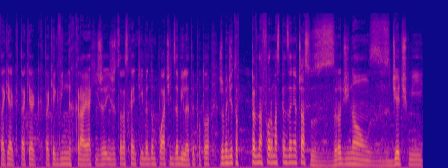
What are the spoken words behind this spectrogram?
tak jak, tak jak, tak jak w innych krajach i że, i że coraz chętniej będą płacić za bilety po to, że będzie to pewna forma spędzania czasu z rodziną, z dziećmi,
